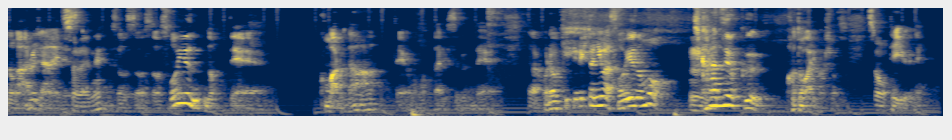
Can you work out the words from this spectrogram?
のがあるじゃないですか。それね。そうそうそう。そういうのって困るなって思ったりするんで、だからこれを聞いてる人にはそういうのも力強く断りましょうっそていうね。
